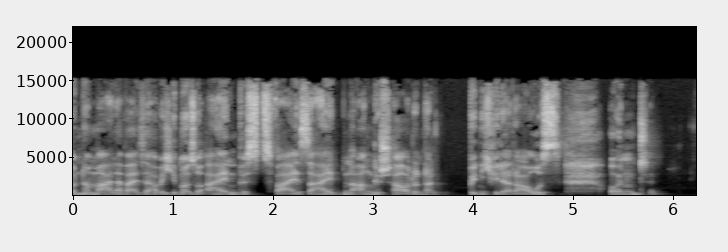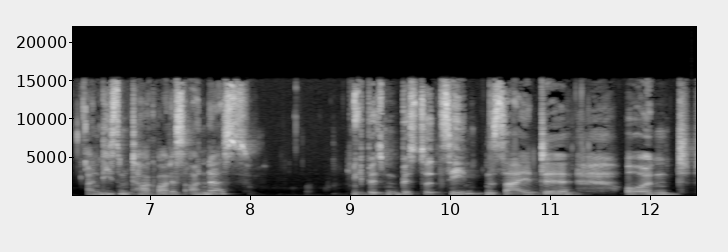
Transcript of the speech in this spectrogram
Und normalerweise habe ich immer so ein bis zwei Seiten angeschaut und dann bin ich wieder raus. Und an diesem Tag war das anders. Ich bin bis zur zehnten Seite und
